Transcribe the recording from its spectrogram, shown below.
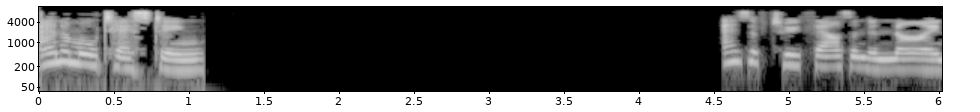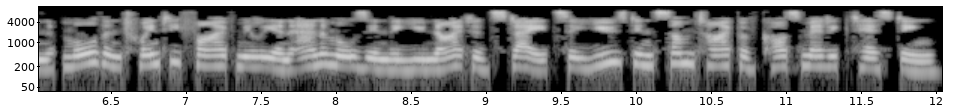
Animal testing. As of 2009, more than 25 million animals in the United States are used in some type of cosmetic testing.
